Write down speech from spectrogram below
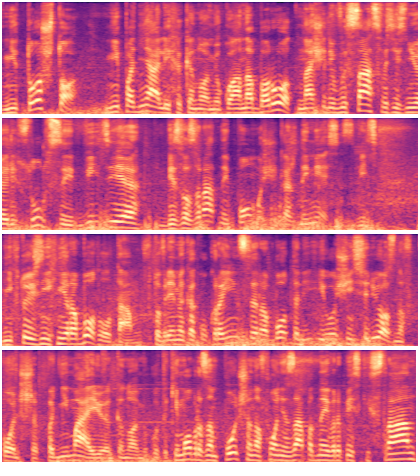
не то что не подняли их экономику, а наоборот начали высасывать из нее ресурсы в виде безвозвратной помощи каждый месяц. Ведь никто из них не работал там, в то время как украинцы работали и очень серьезно в Польше, поднимая ее экономику. Таким образом, Польша на фоне западноевропейских стран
